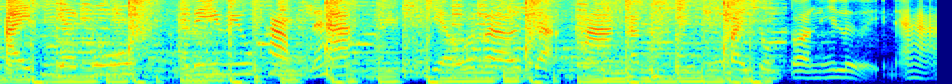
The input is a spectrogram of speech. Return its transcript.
ใครที่อยากดูรีวิวขับนะคะ เดี๋ยวเราจะพากันไปชมตอนนี้เลยนะคะ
